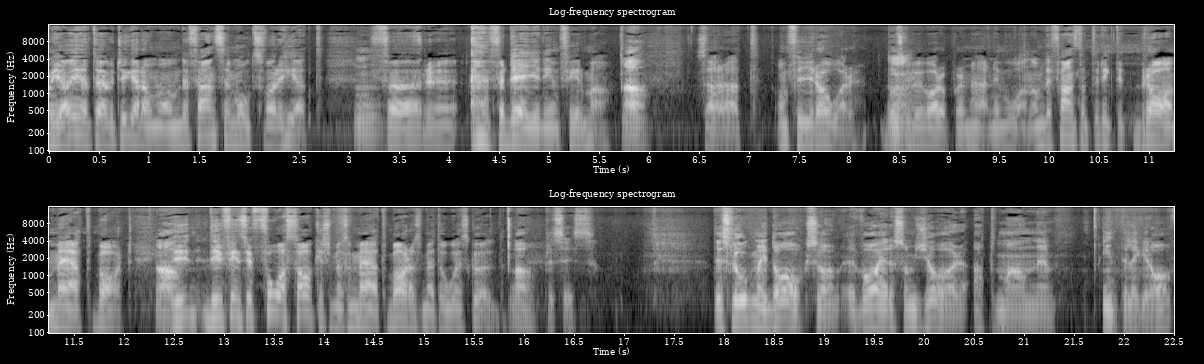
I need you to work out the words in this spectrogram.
Men jag är helt övertygad om om det fanns en motsvarighet Mm. för, eh, för dig i din firma. Ja. Så här att om fyra år, då ska Mm. vi vara på den här nivån. Om det fanns något riktigt bra mätbart. Ja. Det, det finns ju få saker som är så mätbara som ett OS-guld. Ja, precis. Det slog mig idag också. eh, Vad är det som gör att man eh, inte lägger av?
